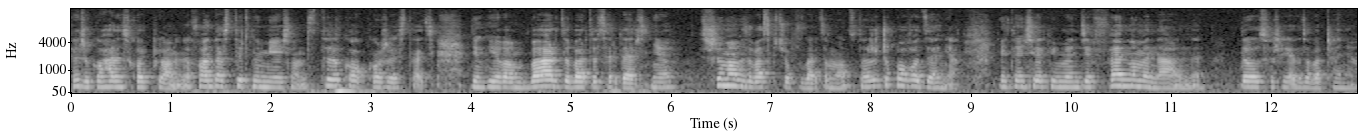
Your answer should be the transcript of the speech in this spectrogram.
Także kochane Skorpiony, no fantastyczny miesiąc, tylko korzystać. Dziękuję Wam bardzo, bardzo serdecznie. Trzymam za Was kciuki bardzo mocno. Życzę powodzenia. Niech ten sierpień będzie fenomenalny. Do usłyszenia, do zobaczenia.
